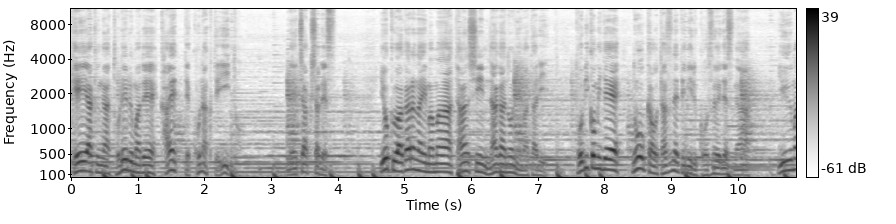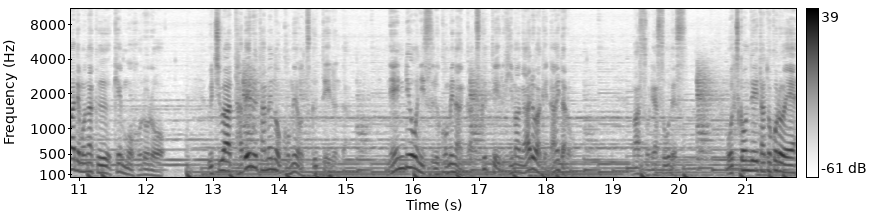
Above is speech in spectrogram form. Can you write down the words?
契約が取れるまで帰ってこなくていいと。めちゃくちゃです。よくわからないまま単身長野に渡り飛び込みで農家を訪ねてみる梢ですが言うまでもなく剣もほろろうちは食べるための米を作っているんだ。燃料にする米なんか作っている暇があるわけないだろう。まあそりゃそうです。落ち込んでいたところへ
